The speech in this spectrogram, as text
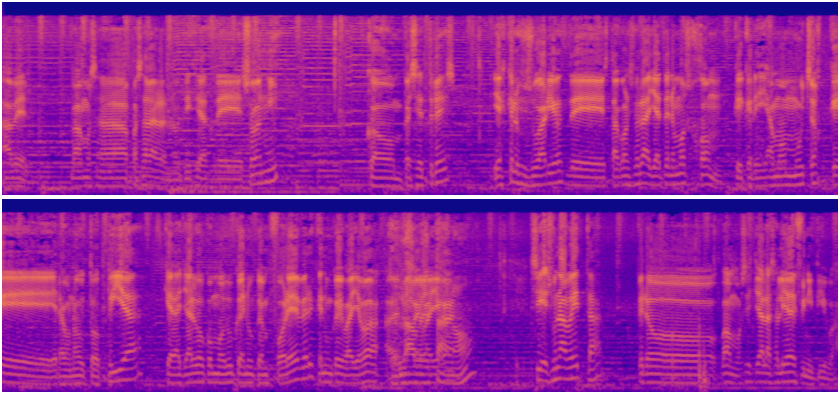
A, a ver, vamos a pasar a las noticias de Sony con PS3. Y es que los usuarios de esta consola ya tenemos Home, que creíamos muchos que era una utopía, que era ya algo como Duke Nukem Forever, que nunca iba a llevar. Es la a beta, llegar. ¿no? Sí, es una beta, pero vamos, es ya la salida definitiva.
